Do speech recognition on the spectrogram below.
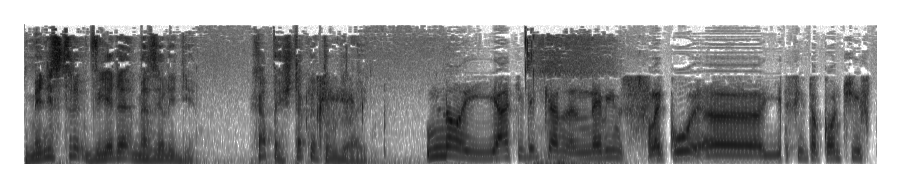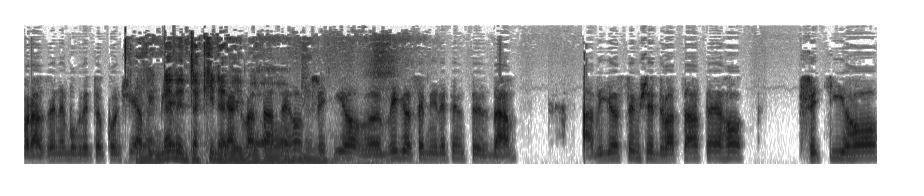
ministr vyjede mezi lidi. Chápeš, takhle to udělají. No, já ti teďka nevím z fleku, uh, jestli to končí v Praze, nebo kde to končí. Já, já vím, nevím, taky nevím. 23. Jo, nevím. viděl jsem, kde ten seznam, a viděl jsem, že 23. Uh,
